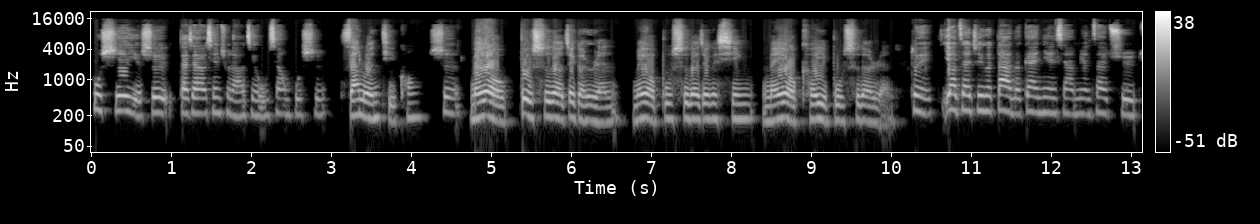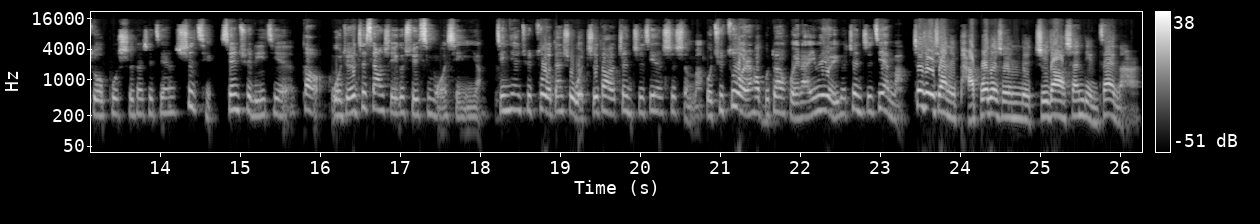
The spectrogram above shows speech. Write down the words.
布施也是大家要先去了解无相布施，三轮体空，是没有布施的这个人，没有布施的这个心，没有可以布施的人。对，要在这个大的概念下面再去做布施的这件事情，先去理解到，我觉得这像是一个学习模型一样，今天去做，但是我知道正知见是什么，我去做，然后不断回来，因为有一个正知见嘛。这就像你爬坡的时候，你得知道山顶在哪儿。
